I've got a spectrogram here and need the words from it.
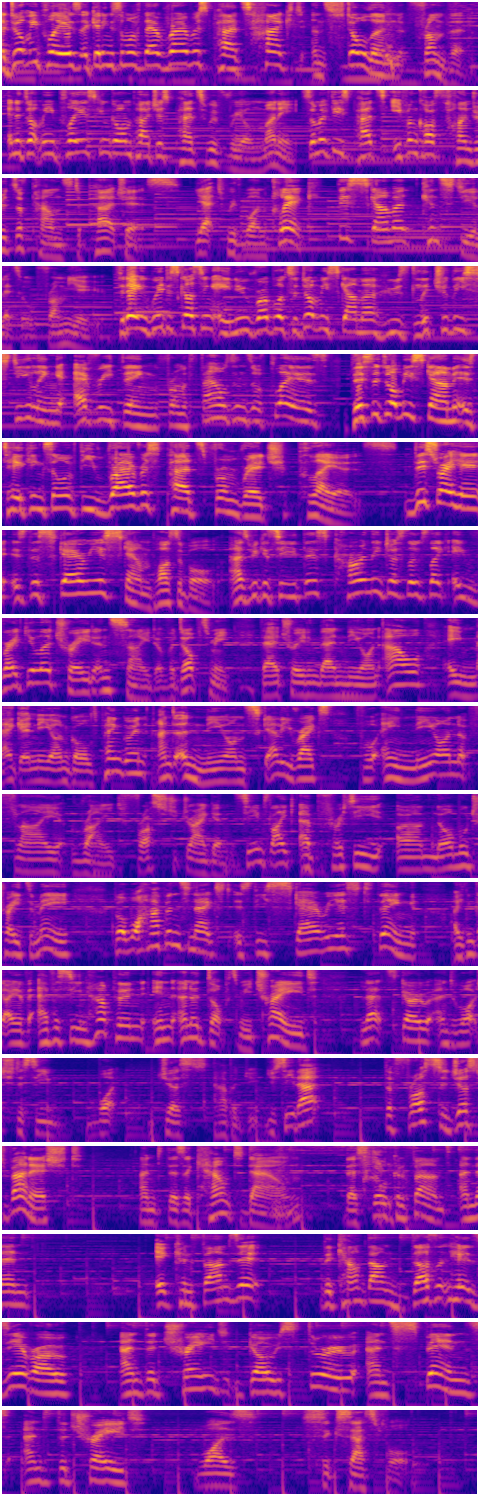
Adopt Me players are getting some of their rarest pets hacked and stolen from them. In Adopt Me, players can go and purchase pets with real money. Some of these pets even cost hundreds of pounds to purchase. Yet with one click, this scammer can steal it all from you. Today we're discussing a new Roblox Adopt Me scammer who's literally stealing everything from thousands of players this Adopt Me scam is taking some of the rarest pets from rich players. This right here is the scariest scam possible. As we can see, this currently just looks like a regular trade inside of Adopt Me. They're trading their Neon Owl, a Mega Neon Gold Penguin, and a Neon Skele-Rex for a Neon Fly Ride Frost Dragon. Seems like a pretty um, normal trade to me, but what happens next is the scariest thing I think I have ever seen happen in an Adopt Me trade. Let's go and watch to see what just happened. You, you see that? The frost just vanished and there's a countdown. They're still confirmed and then it confirms it. The countdown doesn't hit zero and the trade goes through and spins and the trade was successful.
